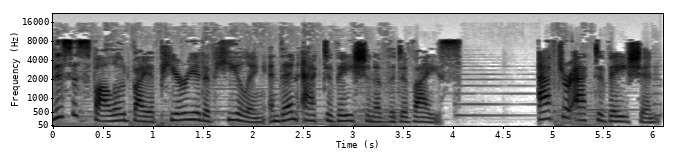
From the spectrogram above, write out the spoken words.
This is followed by a period of healing and then activation of the device. After activation,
